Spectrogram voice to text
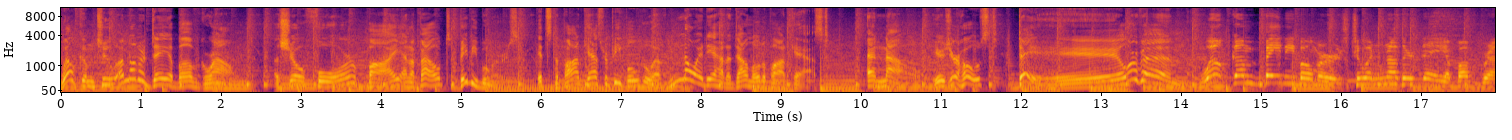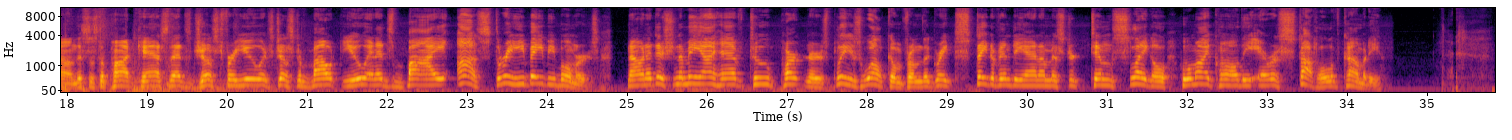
Welcome to another day above ground, a show for, by, and about baby boomers. It's the podcast for people who have no idea how to download a podcast. And now, here's your host, Dale Irvin. Welcome, baby boomers, to another day above ground. This is the podcast that's just for you, it's just about you, and it's by us, three baby boomers. Now, in addition to me, I have two partners. Please welcome from the great state of Indiana, Mr. Tim Slagle, whom I call the Aristotle of comedy.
